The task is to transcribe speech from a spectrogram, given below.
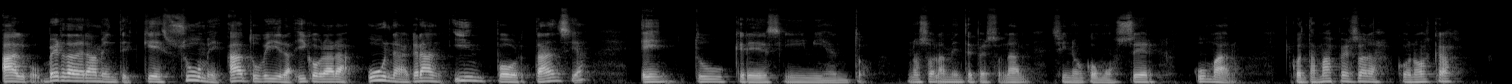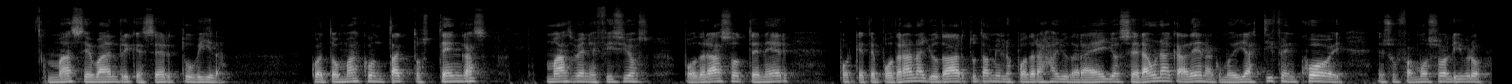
algo verdaderamente que sume a tu vida y cobrará una gran importancia en tu crecimiento no solamente personal, sino como ser humano. Cuantas más personas conozcas, más se va a enriquecer tu vida. Cuantos más contactos tengas, más beneficios podrás obtener porque te podrán ayudar, tú también los podrás ayudar a ellos. Será una cadena, como diría Stephen Covey en su famoso libro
